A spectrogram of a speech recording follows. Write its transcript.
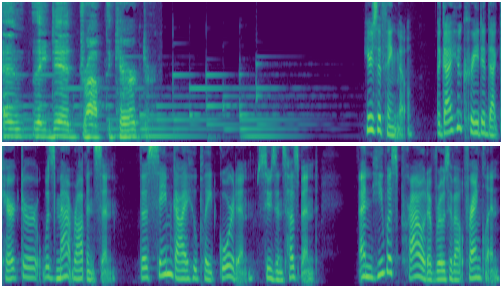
and they did drop the character. Here's the thing though the guy who created that character was Matt Robinson, the same guy who played Gordon, Susan's husband. And he was proud of Roosevelt Franklin.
